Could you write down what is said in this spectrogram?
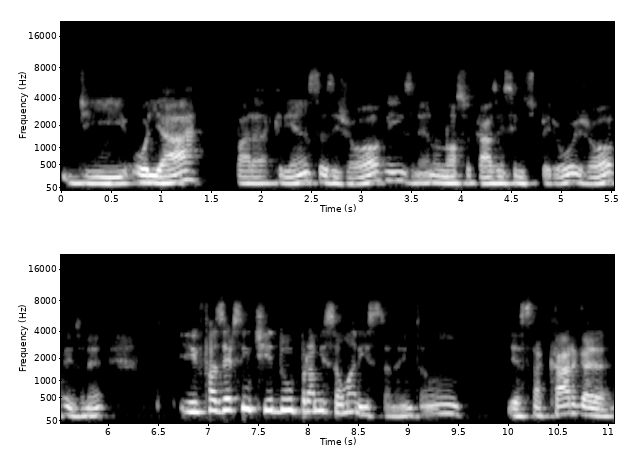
de olhar para crianças e jovens, né, no nosso caso ensino superior, jovens, né, e fazer sentido para a missão marista, né? Então, essa carga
